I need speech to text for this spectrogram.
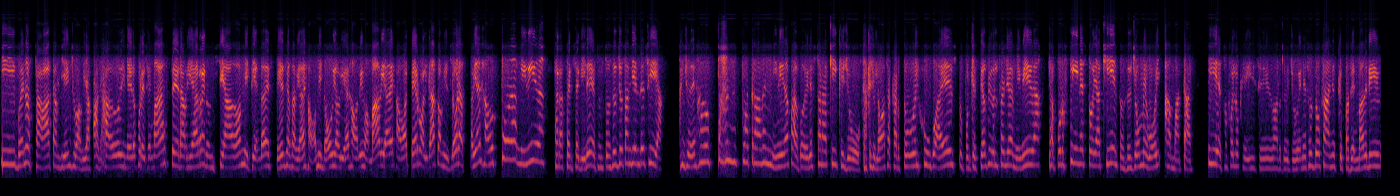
Y bueno, estaba también, yo había pagado dinero por ese máster, había renunciado a mi tienda de especias, había dejado a mi novio, había dejado a mi mamá, había dejado al perro, al gato, a mis loras, había dejado toda mi vida para perseguir eso. Entonces yo también decía, yo he dejado tanto atrás en mi vida para poder estar aquí que yo, o sea, que yo le voy a sacar todo el jugo a esto, porque este ha sido el sueño de mi vida, ya por fin estoy aquí, entonces yo me voy a matar. Y eso fue lo que hice, Eduardo. Yo en esos dos años que pasé en Madrid,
